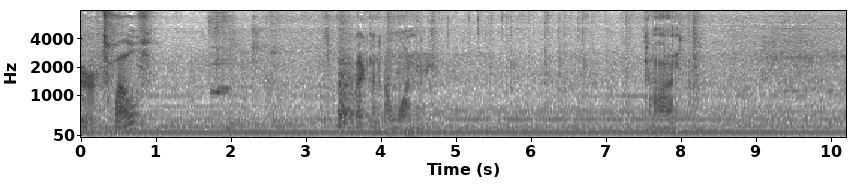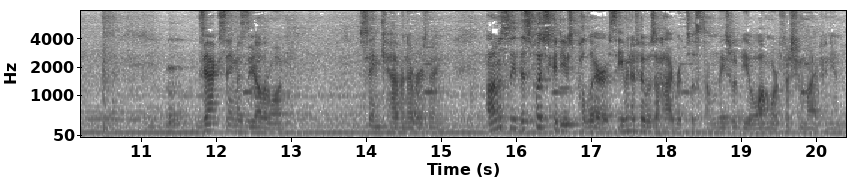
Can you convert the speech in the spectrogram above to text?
Are 12. Go back and end it on one. Come on. Exact same as the other one. Same cabin, everything. Honestly, this place could use Polaris, even if it was a hybrid system. These would be a lot more efficient in my opinion.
